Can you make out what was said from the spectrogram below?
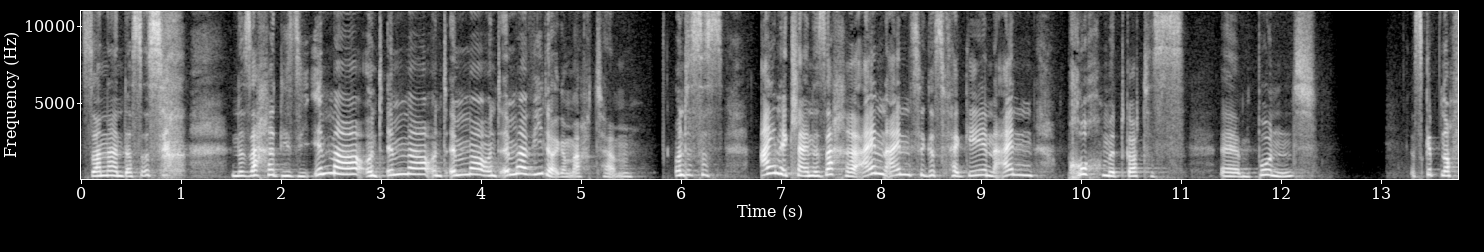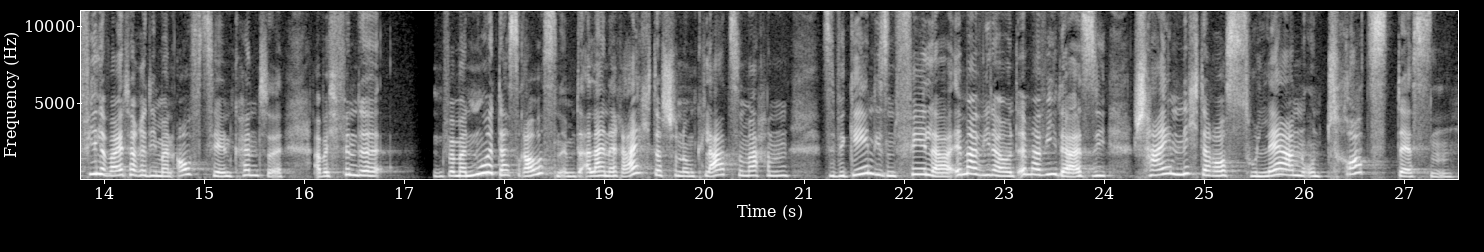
sondern das ist eine Sache, die sie immer und immer und immer und immer wieder gemacht haben. Und es ist eine kleine Sache, ein einziges Vergehen, ein Bruch mit Gottes äh, Bund. Es gibt noch viele weitere, die man aufzählen könnte, aber ich finde, wenn man nur das rausnimmt, alleine reicht das schon, um klarzumachen, sie begehen diesen Fehler immer wieder und immer wieder. Also sie scheinen nicht daraus zu lernen und trotz dessen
